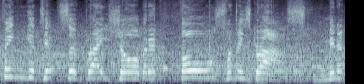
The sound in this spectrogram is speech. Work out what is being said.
fingertips of Brayshaw, but it falls from his grasp. Minute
